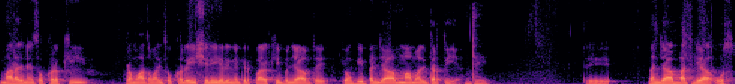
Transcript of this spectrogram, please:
ਮਹਾਰਾਜ ਨੇ ਸੁੱਖ ਰੱਖੀ ਪ੍ਰਮਾਤਮਾ ਦੀ ਸੁੱਖ ਰਹੀ ਸ਼੍ਰੀ ਹਰੀ ਨੇ ਕਿਰਪਾ ਰੱਖੀ ਪੰਜਾਬ ਤੇ ਕਿਉਂਕਿ ਪੰਜਾਬ ਮਾਮਾ ਦੀ ਧਰਤੀ ਹੈ। ਜੀ। ਤੇ ਪੰਜਾਬ ਬਚ ਗਿਆ ਉਸ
